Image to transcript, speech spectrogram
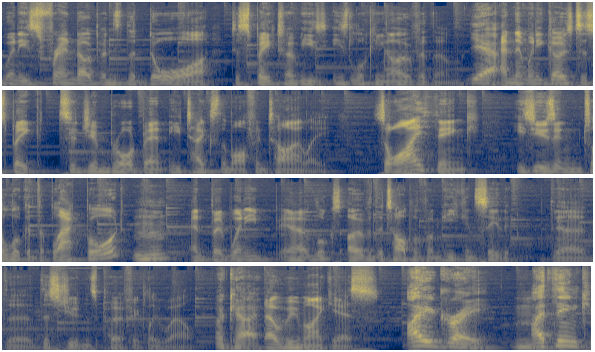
when his friend opens the door to speak to him, he's he's looking over them. Yeah. And then when he goes to speak to Jim Broadbent, he takes them off entirely. So I think he's using them to look at the blackboard, Mm-hmm. and but when he uh, looks over the top of them, he can see the, the the the students perfectly well. Okay. That would be my guess. I agree. I think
